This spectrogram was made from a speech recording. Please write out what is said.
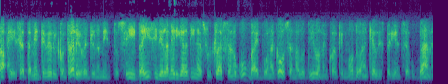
No, è esattamente vero il contrario il ragionamento. Se i paesi dell'America Latina surclassano Cuba è buona cosa, ma lo devono in qualche modo anche all'esperienza cubana.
